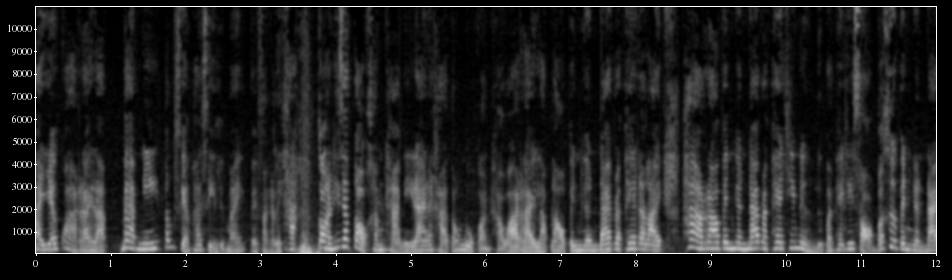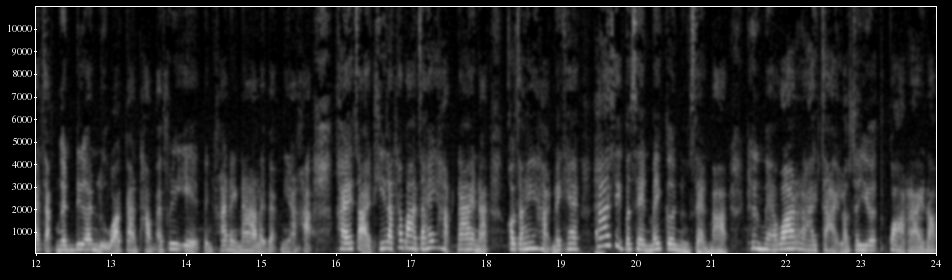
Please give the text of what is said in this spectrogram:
ายเยอะกว่ารายรับ แบบนี้ต้องเสียภาษีหรือไม่ไปฟังกันเลยค่ะ ก่อนที่จะตอบคำถามนี้ได้นะคะ ต้องดูก่อนค่ะว่ารายรับเราเป็นเงินได้ประเภทอะไร หากเราเป็นเงินได้ประเภทที่ 1 หรือประเภทที่ 2 ก็คือเป็นเงินได้จากเงินเดือน หรือว่าการทำ affiliate เป็นค่าในหน้าอะไรแบบนี้ค่ะค่าใช้จ่ายที่รัฐบาลจะให้หักได้นะ เขาจะให้หักได้แค่ 50%ไม่เกิน 1 0 0 0 0แบาท ถึงแม้ว่ารายจ่ายเราจะเยอะกว่ารายรับ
